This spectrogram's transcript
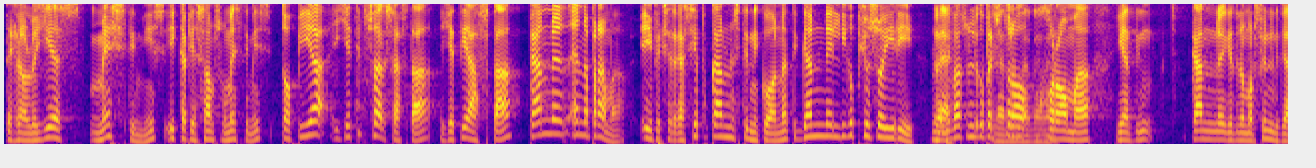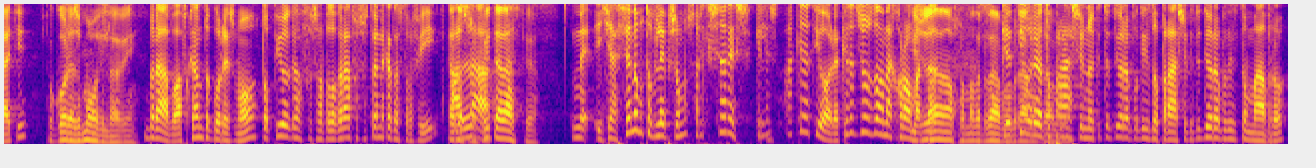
Τεχνολογίας μέσης τιμής ή κάποια Samsung μέσης τιμής, τα οποία γιατί τους άρεσε αυτά, γιατί αυτά κάνουν ένα πράγμα. Η επεξεργασία που κάνουν στην εικόνα την κάνουν λίγο πιο ζωηρή. Δηλαδή βάζουν λίγο περισσότερο ναι, ναι, ναι, ναι. χρώμα για να την, κάνουν, για την ομορφύνουν λιγάκι. Τον κορεσμό δηλαδή. Μπράβο, αυξάνουν τον κορεσμό, το οποίο σαν φωτογράφος αυτό είναι καταστροφή. Καταστροφή αλλά τεράστια. ναι, για σένα που το βλέπεις όμως, αρχίζει να αρέσει. Και λες, Α, κοίτα τι ωραία, κοίτα τι ζωντανά Και χρώματα. ζωντανά χρώματα, μπράβο, Και τι μπράβο, ωραίο το μπράβο. πράσινο, και τι ωραίο που δείχνει το πράσινο, και τι ωραίο που δείχνει το μαύρο.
